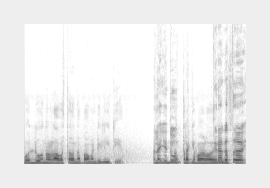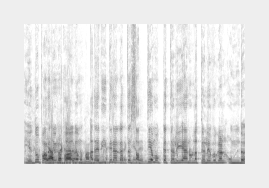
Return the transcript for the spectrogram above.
കൊല്ലൂ എന്നുള്ള അവസ്ഥ വന്നപ്പോൾ അവൻ ഡിലീറ്റ് ചെയ്തു. അല്ല യദു ഇതിനകത്ത് യദു പറഞ്ഞൊരു ഭാഗം അതായത് ഇതിനകത്ത് സത്യമൊക്കെ തെളിയാനുള്ള തെളിവുകൾ ഉണ്ട്.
